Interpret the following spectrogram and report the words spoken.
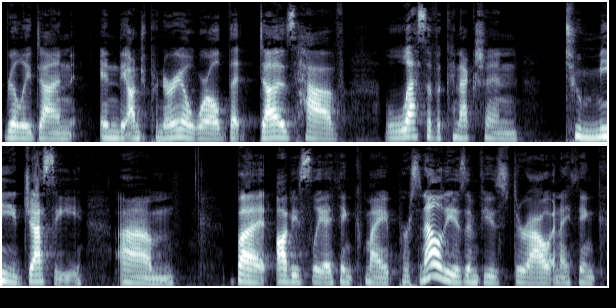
really done in the entrepreneurial world that does have less of a connection to me, Jessie." Um but obviously i think my personality is infused throughout and i think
